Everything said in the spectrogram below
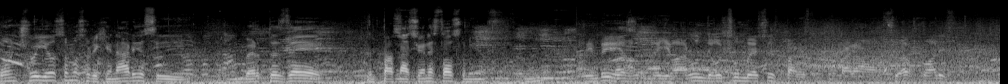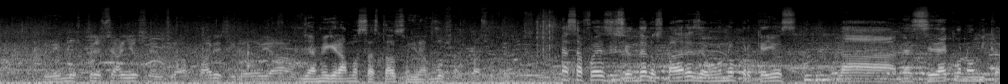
Poncho y yo somos originarios y Humberto es de nació en Estados Unidos. A mí me, me llevaron de ocho meses para, para Ciudad Juárez. Vivimos 13 años en Ciudad Juárez y luego ya... Ya migramos a Estados Unidos. Migramos al Paso, Texas. Esa fue decisión de los padres de uno porque ellos, la necesidad económica.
